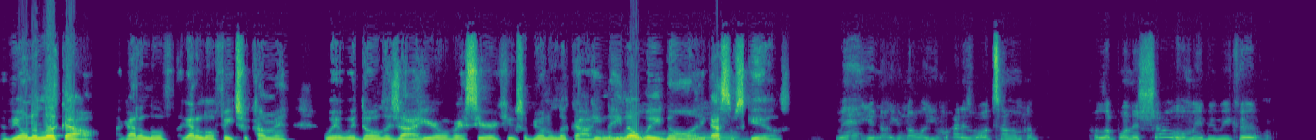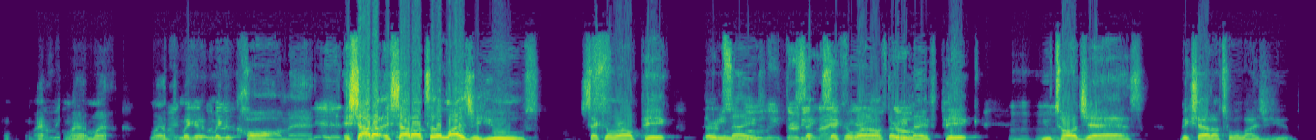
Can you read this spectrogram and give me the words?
And be on the lookout. I got a little, I got a little feature coming with with Dolezaj here over at Syracuse. So be on the lookout. He he know what he's doing. He got some skills. Man, you know, you know what? You might as well tell him to pull up on the show. Maybe we could. Might, I mean, might, might, We'll have to make a make a call, man. Yeah, And shout out and shout out to Elijah Hughes, second round pick, 39th. Absolutely, Sec- second yeah, round, that was dope. 39th pick, Mhm. Utah Jazz. Big shout out to Elijah Hughes.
